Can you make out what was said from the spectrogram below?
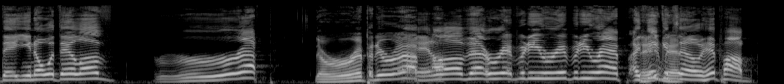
They, you know what they love? Rap. The rippity rap. They love that rippity rippity rap. I Hey, think it's man. a hip hop.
